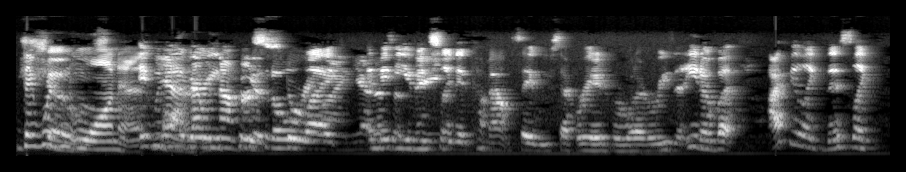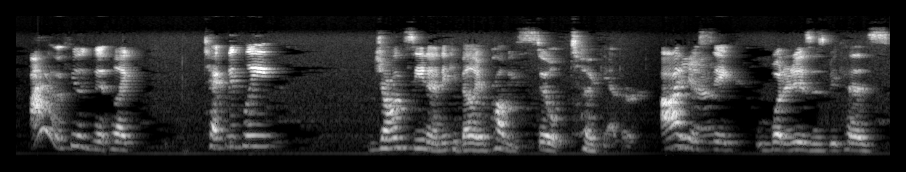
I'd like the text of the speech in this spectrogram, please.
They wouldn't want it. It would Yeah, be a very would not be a personal, like, Yeah, and maybe the thing. eventually they'd come out and say we've separated for whatever reason, you know. But I feel like this, like, I have a feeling that, like, technically, John Cena and Nikki Bella are probably still together. I Yeah. just think what it is is because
